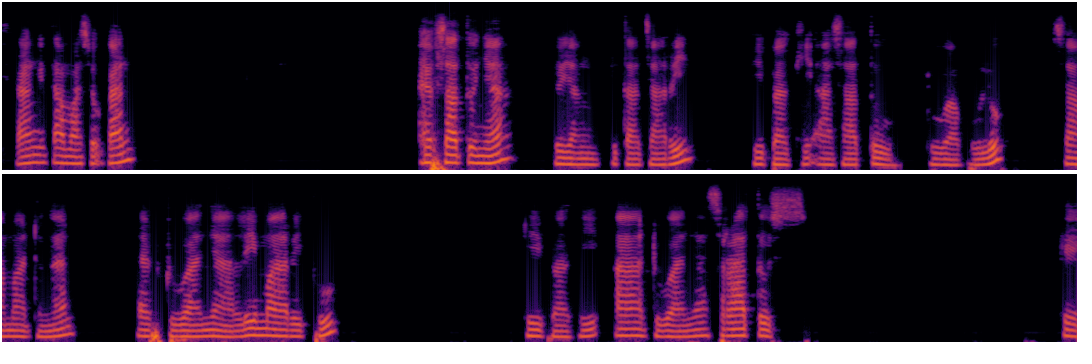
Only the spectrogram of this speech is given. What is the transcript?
sekarang kita masukkan F1-nya itu yang kita cari dibagi A1 20 sama dengan F2-nya 5000 dibagi A2-nya 100. Oke.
